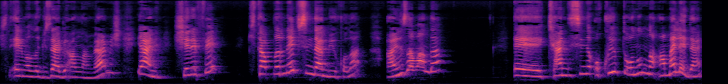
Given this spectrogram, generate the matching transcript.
İşte Elmalı güzel bir anlam vermiş. Yani şerefi kitapların hepsinden büyük olan aynı zamanda e, kendisini okuyup da onunla amel eden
